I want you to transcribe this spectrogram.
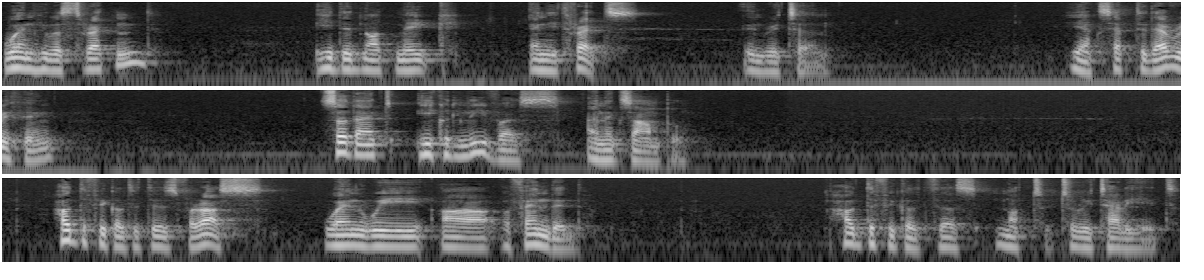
When he was threatened, he did not make any threats in return. He accepted everything so that he could leave us an example. How difficult it is for us when we are offended. How difficult it is not to retaliate.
